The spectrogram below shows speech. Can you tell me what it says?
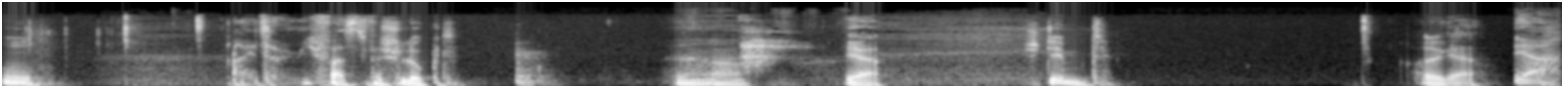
Ah, Jetzt habe ich mich fast verschluckt. Ja. Ja. Stimmt. Holger. ja.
